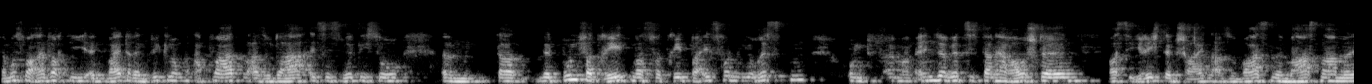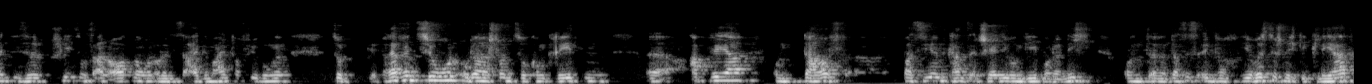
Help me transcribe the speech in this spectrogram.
da muss man einfach die weitere Entwicklung abwarten. Also, da ist es wirklich so, ähm, da wird bunt vertreten, was vertretbar ist von den Juristen. Und ähm, am Ende wird sich dann herausstellen, was die Gerichte entscheiden. Also war es eine Maßnahme, diese Schließungsanordnungen oder diese Allgemeinverfügungen zur Prävention oder schon zur konkreten äh, Abwehr. Und darauf basierend kann es Entschädigungen geben oder nicht. Und äh, das ist einfach juristisch nicht geklärt.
